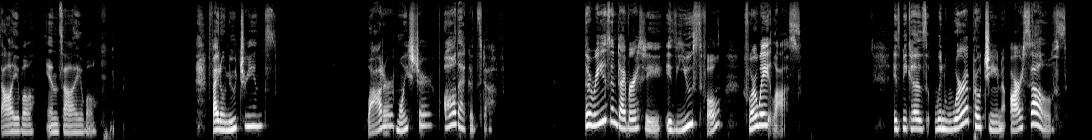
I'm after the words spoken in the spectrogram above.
soluble, insoluble, phytonutrients, water, moisture, all that good stuff. The reason diversity is useful for weight loss is because when we're approaching ourselves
